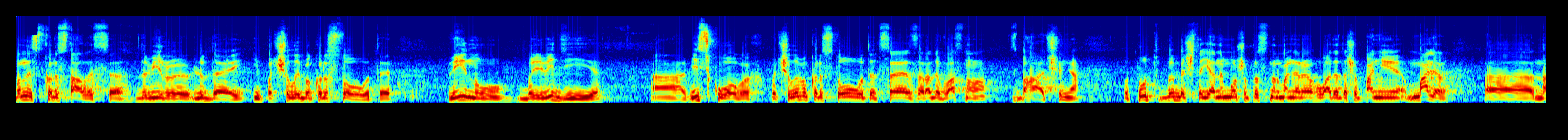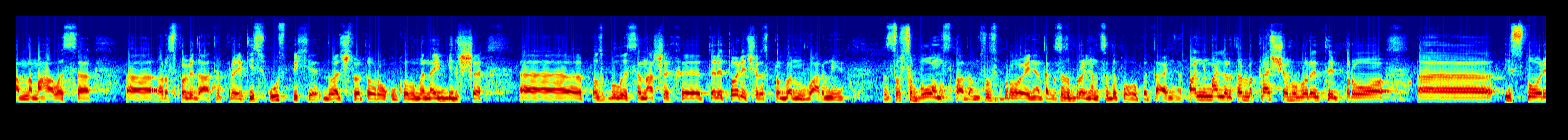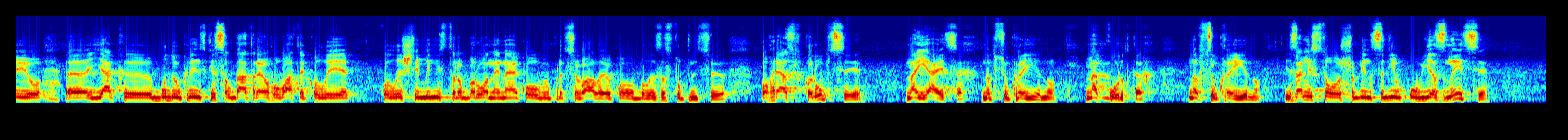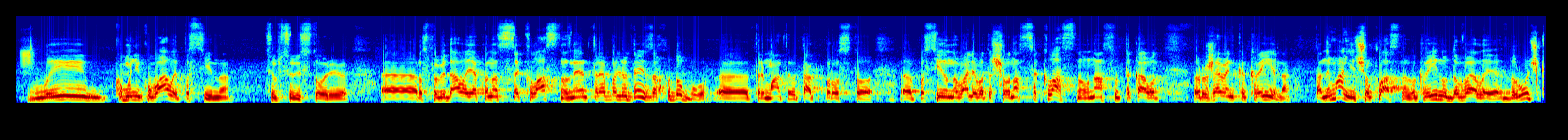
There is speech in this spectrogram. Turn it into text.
Вони скористалися довірою людей і почали використовувати війну, бойові дії, військових, почали використовувати це заради власного збагачення. Отут, вибачте, я не можу просто нормально реагувати, те, що пані Маляр е, нам намагалася е, розповідати про якісь успіхи 24-го року, коли ми найбільше е, позбулися наших територій через проблеми в армії з особовим складом, з озброєнням. Так з озброєнням це до кого питання? Пані Маляр, треба краще говорити про історію, як буде український солдат реагувати, коли колишній міністр оборони, на якого ви працювали, якого були заступницею, погряз в корупції на яйцях на всю країну, на куртках на всю країну. І замість того, щоб він сидів у в'язниці, ви комунікували постійно цю всю історію, е, розповідали, як у нас все класно. Не треба людей за худобу е, тримати, отак просто е, постійно навалювати, що у нас все класно. У нас от така от рожевенька країна. Та нема нічого класного. Ви країну довели до ручки.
